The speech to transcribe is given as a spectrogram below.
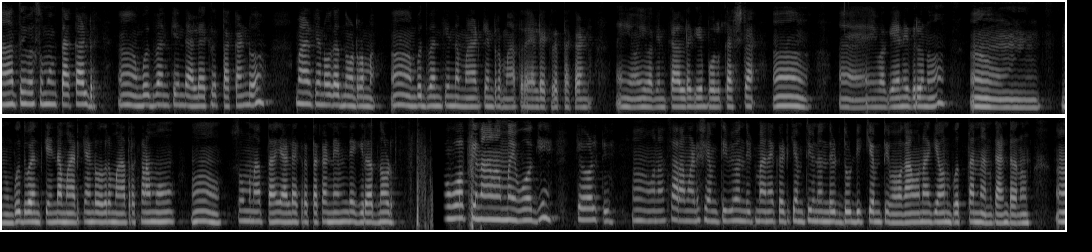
ಆತ ಇವಾಗ ಸುಮ್ಮನೆ ತಕೊಳ್ರಿ. ಹ್ಞೂ ಬುದ್ಧವಂತಿಕೆಯಿಂದ ಎರಡು ಎಕರೆ ತಗೊಂಡು ಮಾಡ್ಕೊಂಡು ಹೋಗೋದು ನೋಡ್ರಮ್ಮ. ಹ್ಞೂ ಬುದ್ಧವಂತಿಕೆಯಿಂದ ಮಾಡ್ಕೊಂಡ್ರೆ ಮಾತ್ರ ಎರಡು ಎಕರೆ ತಗೊಂಡು ಅಯ್ಯೋ, ಇವಾಗಿನ ಕಾಲದಾಗೆ ಬೋಲ್ ಕಷ್ಟ. ಹ್ಞೂ ಇವಾಗ ಏನಿದ್ರು ಬುದ್ಧವಂತಿಕೆಯಿಂದ ಮಾಡ್ಕೊಂಡು ಹೋದ್ರೆ ಮಾತ್ರ ಕಣಮು ಹ್ಞೂ ಸುಮ್ಮನತ್ತ ಎರಡು ಎಕರೆ ತಗೊಂಡು ನೆಮ್ಮದಿಯಾಗಿರೋದು ನೋಡು. ಹೋಗ್ತೀವಿ ನಾನಮ್ಮ ಹೋಗಿ ಕೇಳ್ತೀವಿ ಹ್ಞೂ ಒಂದೊಂದು ಸಾರ ಮಾಡಿ ಮಾಡಿಸ್ಕೊಂತೀವಿ ಒಂದಿಟ್ಟು ಮನೆ ಕಟ್ಕೊಂತೀವಿ ಒಂದಿಟ್ಟು ದುಡ್ಡು ಇಕ್ಕೊಂತೀವಿ ಅವಾಗ ಅವನಾಗಿ ಅವ್ನು ಗೊತ್ತಾನೆ ನನ್ನ ಗಂಡನು. ಹ್ಞೂ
